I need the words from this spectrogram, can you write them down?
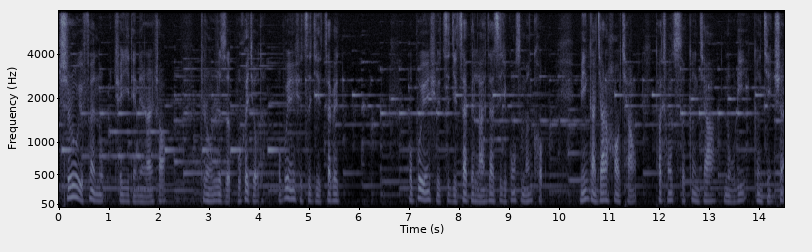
耻辱与愤怒却一点点燃烧。这种日子不会久的，我不允许自己再被。我不允许自己再被拦在自己公司门口。敏感加上好强，他从此更加努力、更谨慎。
